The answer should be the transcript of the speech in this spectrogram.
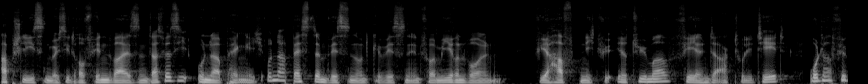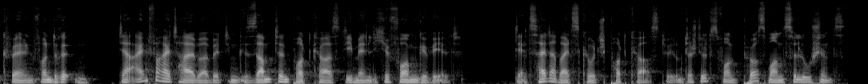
Abschließend möchte ich darauf hinweisen, dass wir Sie unabhängig und nach bestem Wissen und Gewissen informieren wollen. Wir haften nicht für Irrtümer, fehlende Aktualität oder für Quellen von Dritten. Der Einfachheit halber wird im gesamten Podcast die männliche Form gewählt. Der Zeitarbeitscoach Podcast wird unterstützt von Persmon Solutions,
